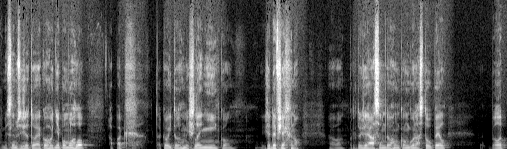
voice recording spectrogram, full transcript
myslím si, že to jako hodně pomohlo. A pak takový to myšlení, jako, že jde všechno. Jo, protože já jsem do Hongkongu nastoupil, bylo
